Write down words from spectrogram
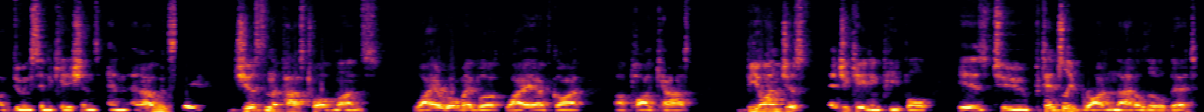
of doing syndications. And, and I would say just in the past 12 months, why I wrote my book, why I've got a podcast, beyond just educating people, is to potentially broaden that a little bit.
